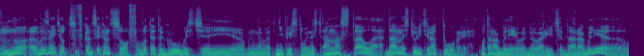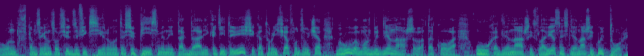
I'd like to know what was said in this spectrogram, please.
Но, э, вы знаете, вот в конце концов, вот эта грубость и эта непристойность, она стала данностью литературы. Вот Рабле вы говорите, да, Рабле, э, он в конце концов все это зафиксировал, это все письменно и так далее, какие-то вещи, которые сейчас вот звучат грубо, может быть, для нашего такого уха, для нашей словесности, для нашей культуры.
